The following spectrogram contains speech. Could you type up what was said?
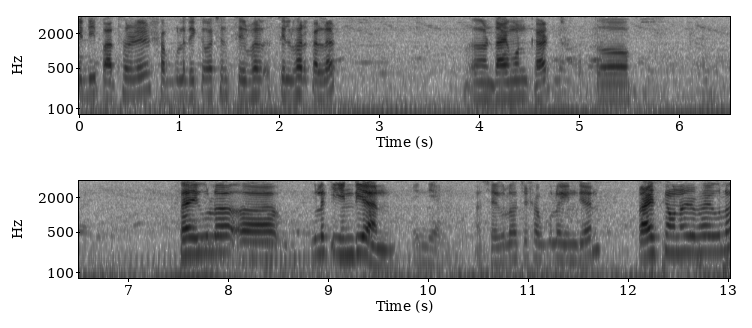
এডি পাথরের সবগুলো দেখতে পাচ্ছেন silver silver colour diamond cut তো ভাই এগুলো এগুলো কি ইন্ডিয়ান ইন্ডিয়ান আচ্ছা এগুলো হচ্ছে সবগুলো ইন্ডিয়ান প্রাইস কেমন আছে ভাই এগুলো?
